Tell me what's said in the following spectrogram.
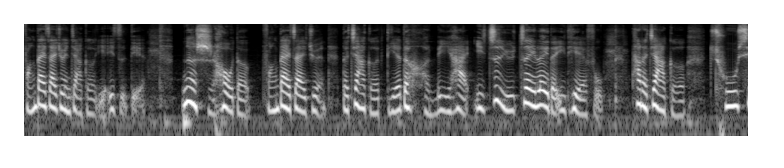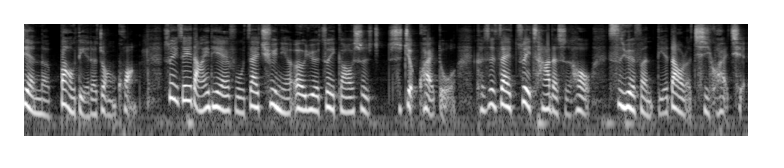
房贷债券价格也一直跌。那时候的房贷债券的价格跌得很厉害，以至于这一类的 ETF，它的价格出现了暴跌的状况。所以这一档 ETF 在去年二月最高。是十九块多，可是，在最差的时候，四月份跌到了七块钱，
